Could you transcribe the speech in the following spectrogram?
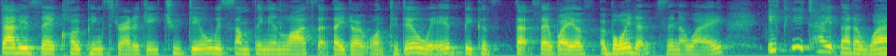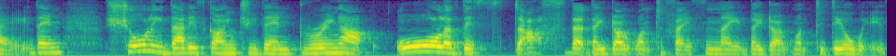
that is their coping strategy to deal with something in life that they don't want to deal with because that's their way of avoidance in a way. If you take that away, then surely that is going to then bring up all of this stuff that they don't want to face and they, they don't want to deal with.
